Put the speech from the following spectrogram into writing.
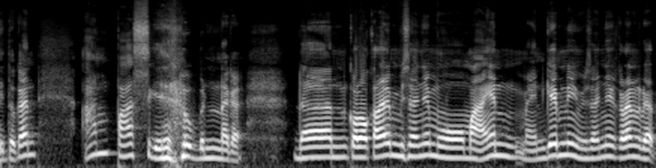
gitu kan. Ampas gitu bener. Dan kalau kalian misalnya mau main main game nih misalnya kalian lihat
